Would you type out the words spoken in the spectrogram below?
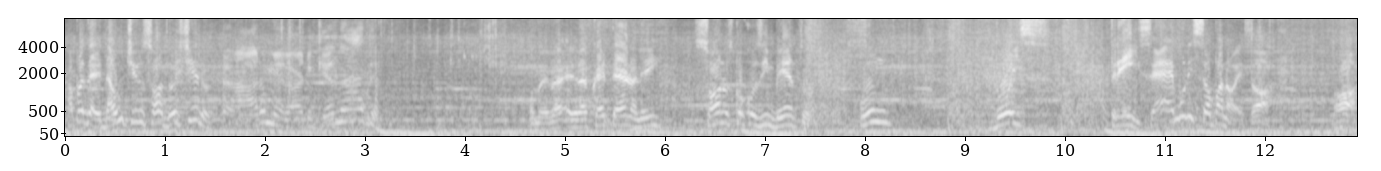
Rapaziada, ele dá um tiro só, dois tiros. Claro, melhor do que nada. Meu, ele, vai, ele vai ficar eterno ali, hein? Só nos cocôzinhos bento. Um, dois, três. É munição pra nós, ó. Ó.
